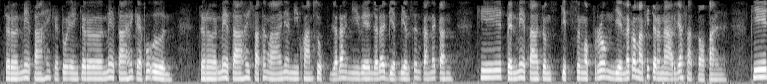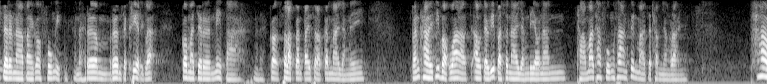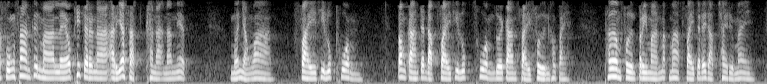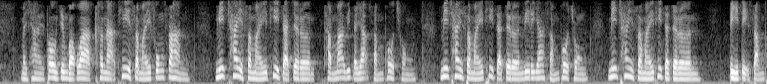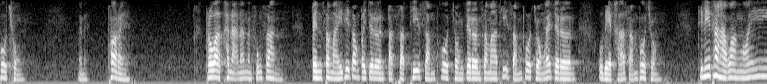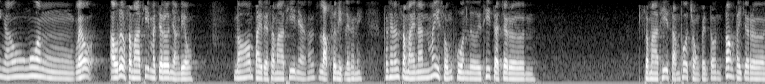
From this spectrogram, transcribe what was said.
เจริญเมตตาให้แก่ตัวเอง เจริญเมตตาให้แก่ผู้อื่น เจริญเมตตาให้สัตว์ทั้งหลายเนี่ยมีความสุขอย่าได้มีเวรอย่าได้เบียดเบียนซึ่งกันและกัน คิดเป็นเมตตาจนจิตสงบร่มเย็นแล้วก็มาพิจารณาอริยสัจต่อไป พิจารณาไปก็ฟุ้งอีกนะเริ่มเริ่มจะเครียดอีกแล้วก็มาเจริญเมตตานะก็สลับกันไปสลับกันมาอย่างนี้พันใครที่บอกว่าเอาแต่วิปัสสนาอย่างเดียวนั้น ถามว่าถ้าฟุ้งซ่านขึ้นมาจะทำอย่างไร ถ้าฟุ้งซ่านขึ้นมาแล้วพิจารณาอริยสัจขณะนั้นเนี่ย เหมือนอย่างว่าไฟที่ลุกท่วม ต้องการจะดับไฟที่ลุกท่วมโดยการใส่ฟืนเข้าไป เพิ่มฟืนปริมาณมากๆ ไฟจะได้ดับใช่หรือไม่ ไม่ใช่ พระองค์จึงบอกว่าขณะที่สมัยฟุ้งซ่านมิใช่สมัยที่จะเจริญธรรมวิจยะสัมโพชงมิใช่สมัยที่จะเจริญวิริยะสัมโพชงมิใช่สมัยที่จะเจริญปีติสัมโพชงอันนี้เพราะอะไร เพราะว่าขณะนั้นมันฟุ้งซ่าน เป็นสมัยที่ต้องไปเจริญปัสสัทธิสัมโพชง เจริญสมาธิสัมโพชง และเจริญอุเบกขาสัมโพชง ทีนี้ถ้าหากว่าง้อยเงาง่วงแล้วเอาเรื่องสมาธิมาเจริญอย่างเดียว น้อมไปแต่สมาธิเนี่ยเขาหลับสนิทเลยคนนี้ เพราะฉะนั้นสมัยนั้นไม่สมควรเลยที่จะเจริญ สมาธิสัมโพชงเป็นต้นต้องไปเจริญ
